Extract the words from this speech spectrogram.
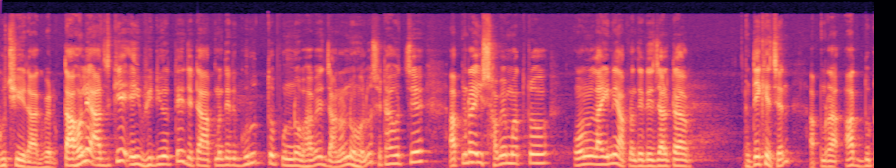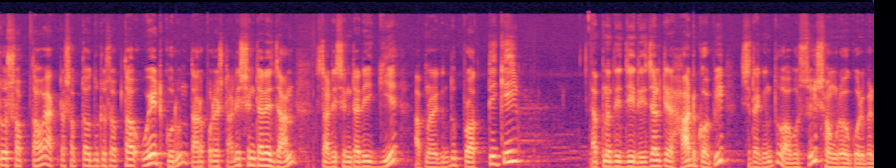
গুছিয়ে রাখবেন। তাহলে আজকে এই ভিডিওতে যেটা আপনাদের গুরুত্বপূর্ণভাবে জানানো হলো, সেটা হচ্ছে আপনারা এই সবেমাত্র অনলাইনে আপনাদের রেজাল্টটা দেখেছেন, আপনারা আর দুটো সপ্তাহ, একটা সপ্তাহ, দুটো সপ্তাহ ওয়েট করুন, তারপরে স্টাডি সেন্টারে যান। স্টাডি সেন্টারে গিয়ে আপনারা কিন্তু প্রত্যেকেই আপনাদের যে রেজাল্টের হার্ড কপি সেটা কিন্তু অবশ্যই সংগ্রহ করবেন।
